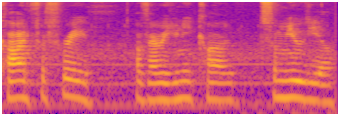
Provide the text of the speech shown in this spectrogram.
Card for free, a very unique card. It's from Yu-Gi-Oh.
